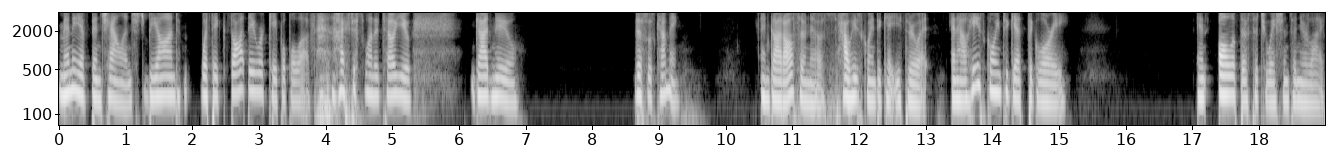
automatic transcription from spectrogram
many have been challenged beyond what they thought they were capable of. I just want to tell you, God knew this was coming. And God also knows how He's going to get you through it and how He's going to get the glory in all of those situations in your life.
